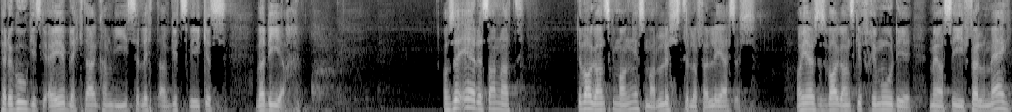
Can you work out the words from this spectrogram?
pedagogiske øyeblikk der han kan vise litt av Guds rikes verdier. Og så er det sånn at det var ganske mange som hadde lyst til å følge Jesus. Og Jesus var ganske frimodig med å si 'følg meg',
